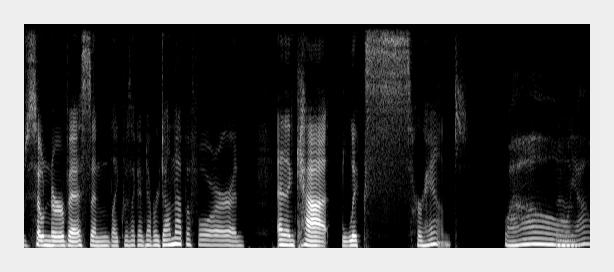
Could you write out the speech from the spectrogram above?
so nervous and like was like, "I've never done that before," and and then Cat licks her hand. wow, Mm. yeah.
